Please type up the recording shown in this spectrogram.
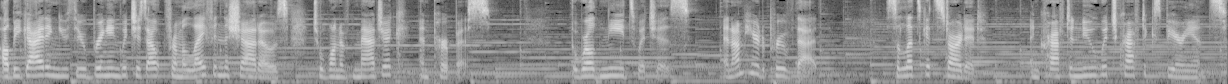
I'll be guiding you through bringing witches out from a life in the shadows to one of magic and purpose. The world needs witches, and I'm here to prove that. So let's get started and craft a new witchcraft experience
